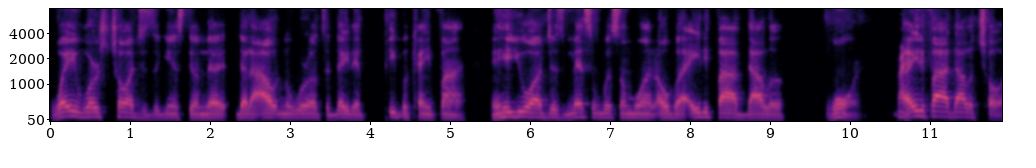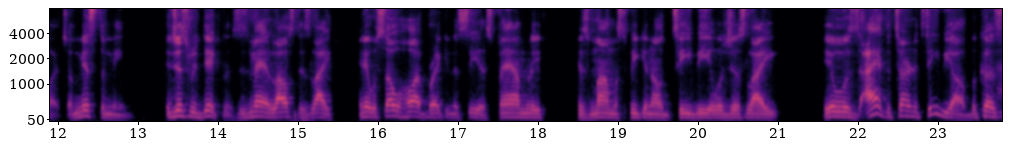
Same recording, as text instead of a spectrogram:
way worse charges against them that that are out in the world today that people can't find. And here you are just messing with someone over $85 warrant, right. $85 charge, a misdemeanor. It's just ridiculous. This man lost his life. And it was so heartbreaking to see his family, his mama speaking on TV. It was just like, it was, I had to turn the TV off because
